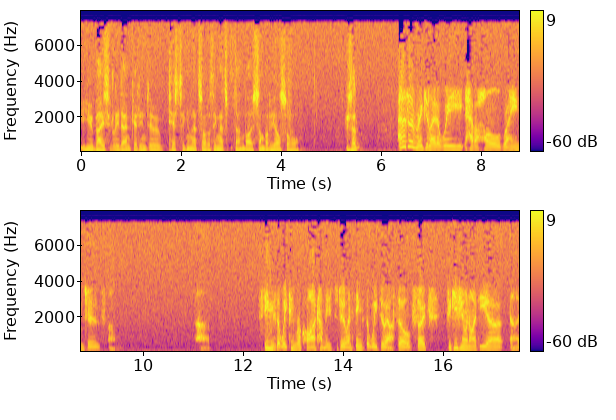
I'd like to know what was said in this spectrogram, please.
you basically don't get into testing and that sort of thing. That's done by somebody else, or is it? As a regulator, we have a whole range of um, uh, things that we can require companies to do and things that we do ourselves. So, to give you an idea, uh,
